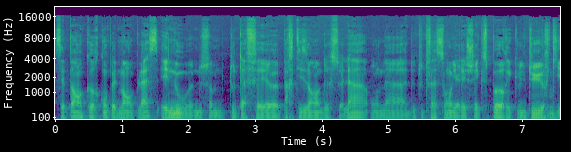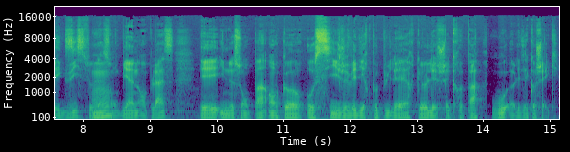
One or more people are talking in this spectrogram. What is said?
C'est pas encore complètement en place et nous, nous sommes tout à fait euh, partisans de cela. On a, de toute façon, il y a les chèques sport et culture qui existent, ceux-là sont bien en place et ils ne sont pas encore aussi, je vais dire, populaires que les chèques repas ou euh, les éco-chèques.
